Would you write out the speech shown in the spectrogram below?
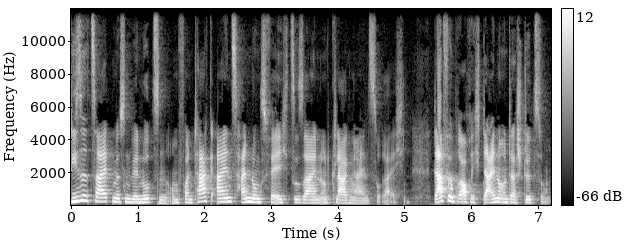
Diese Zeit müssen wir nutzen, um von Tag 1 handlungsfähig zu sein und Klagen einzureichen. Dafür brauche ich deine Unterstützung.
